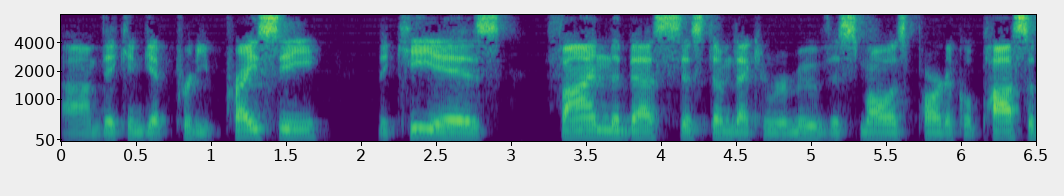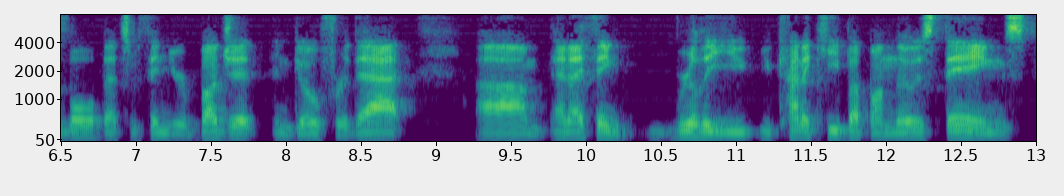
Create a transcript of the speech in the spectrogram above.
Um, they can get pretty pricey. The key is find the best system that can remove the smallest particle possible that's within your budget and go for that. Um, and I think really you, you kind of keep up on those things,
